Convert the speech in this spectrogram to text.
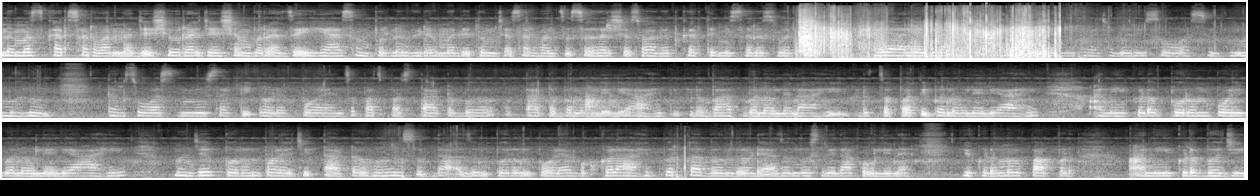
नमस्कार सर्वांना. जय शिवराय जय शंभूराज जय ह्या संपूर्ण व्हिडिओमध्ये तुमच्या सर्वांचं सहर्ष स्वागत करते मी सरस्वती. मी आलेली आहे मित्राच्या घरी सुवासिनी म्हणून. तर सुवासिनीसाठी एवढ्या पोळ्यांचं पाच पाच ताट ब ताटं बनवलेली आहेत इकडं भात बनवलेला आहे इकडं चपाती बनवलेली आहे आणि इकडं पुरणपोळी बनवलेली आहे. म्हणजे पुरणपोळ्याची ताटं होऊन सुद्धा अजून पुरणपोळ्या बक्कळ आहेत बरं का. दोन दोरड्या अजून दुसरी दाखवली नाही. इकडं मग पापड. आणि इकडं भजी.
